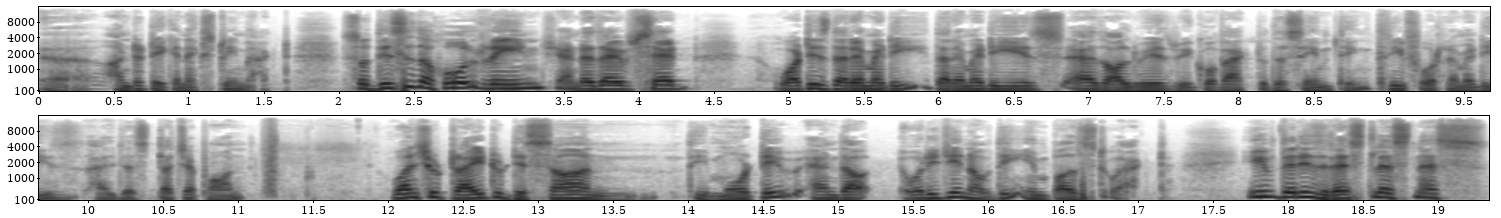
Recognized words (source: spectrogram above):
uh, undertake an extreme act. So this is the whole range, and as I have said, what is the remedy? The remedy is, as always, we go back to the same thing. Three, four remedies. I'll just touch upon. One should try to discern the motive and the origin of the impulse to act. If there is restlessness,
